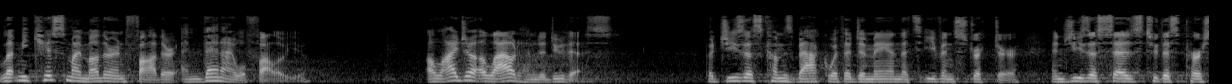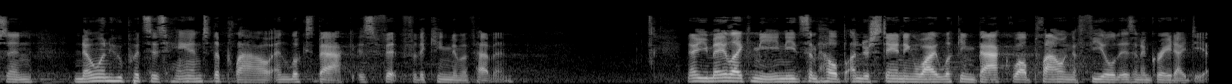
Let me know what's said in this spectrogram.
let me kiss my mother and father, and then I will follow you. Elijah allowed him to do this. But Jesus comes back with a demand that's even stricter. And Jesus says to this person, No one who puts his hand to the plow and looks back is fit for the kingdom of heaven. Now, you may, like me, need some help understanding why looking back while plowing a field isn't a great idea.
